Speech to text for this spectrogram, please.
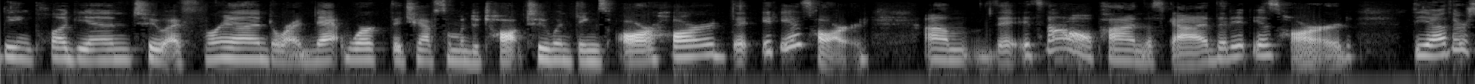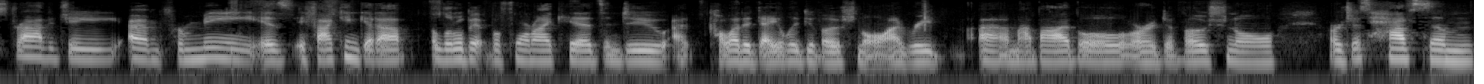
being plugged into a friend or a network that you have someone to talk to when things are hard, that it is hard. Um, that it's not all pie in the sky, that it is hard. The other strategy um, for me is if I can get up a little bit before my kids and do, I call it a daily devotional. I read uh, my Bible or a devotional or just have some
